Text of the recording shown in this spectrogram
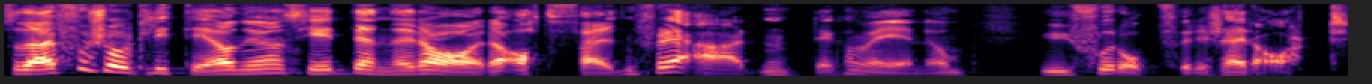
Så det er for så vidt litt det han gjør. Han sier denne rare atferden, for det er den. Det kan vi være enige om. Ufoer oppfører seg rart.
